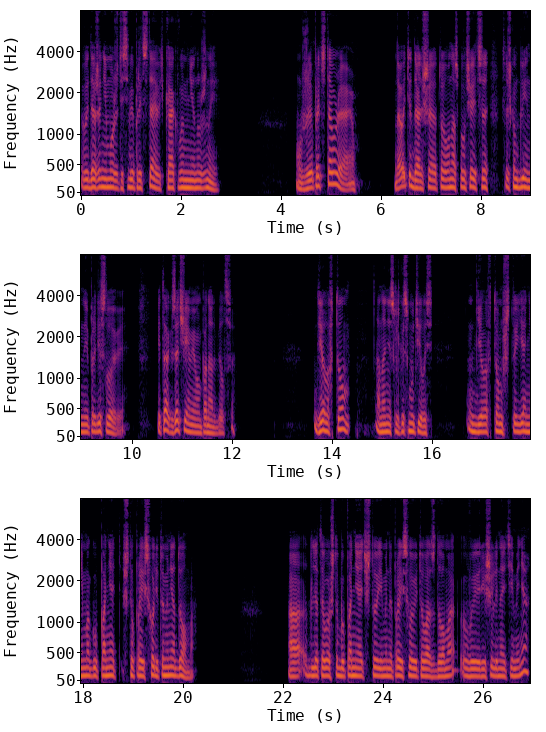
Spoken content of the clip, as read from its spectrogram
Вы даже не можете себе представить, как вы мне нужны. Уже представляю. Давайте дальше, а то у нас получается слишком длинные предисловия. Итак, зачем я вам понадобился? Дело в том, она несколько смутилась. Дело в том, что я не могу понять, что происходит у меня дома. А для того, чтобы понять, что именно происходит у вас дома, вы решили найти меня?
